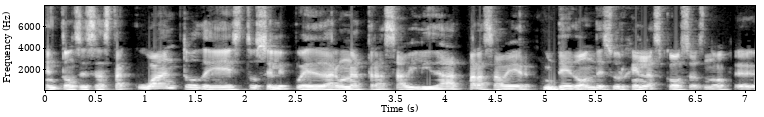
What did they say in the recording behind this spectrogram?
Entonces, ¿hasta cuánto de esto se le puede dar una trazabilidad para saber de dónde surgen las cosas, ¿no? Eh,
